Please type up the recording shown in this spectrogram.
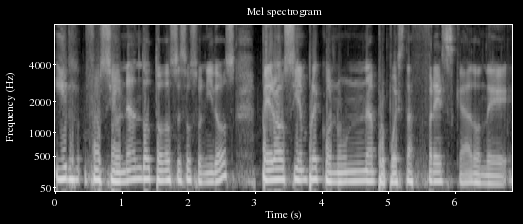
ir fusionando todos esos sonidos, pero siempre con una propuesta fresca donde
